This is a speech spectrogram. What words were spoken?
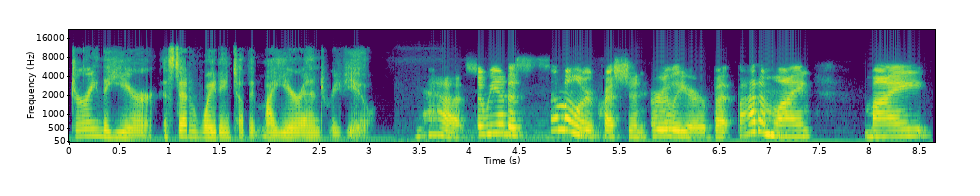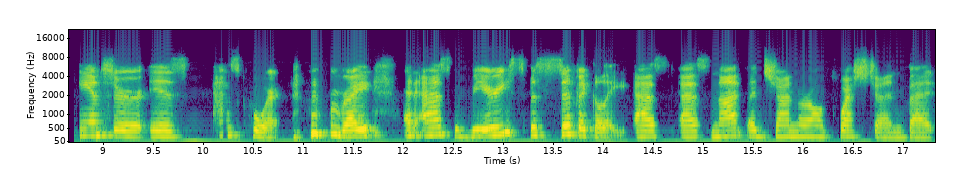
during the year instead of waiting till the, my year end review? Yeah, so we had a similar question earlier, but bottom line, my answer is ask for it, right? And ask very specifically, ask, ask not a general question, but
